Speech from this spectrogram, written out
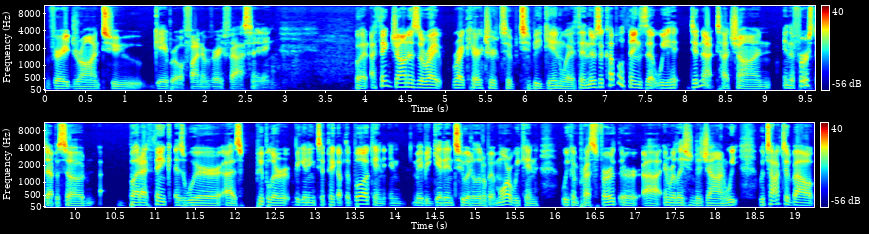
very drawn to Gabriel. I find him very fascinating but I think John is the right right character to to begin with. And there's a couple of things that we did not touch on in the first episode, but I think as we're as people are beginning to pick up the book and, and maybe get into it a little bit more, we can we can press further uh, in relation to John. We we talked about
